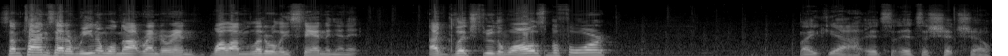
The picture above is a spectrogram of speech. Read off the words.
Sometimes that arena will not render in while I'm literally standing in it. I've glitched through the walls before. Like, yeah, it's it's a shit show.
